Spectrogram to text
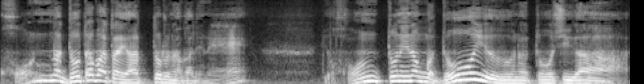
こんなドタバタやっとる中でね、いや本当になんかどういうふうな投資が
